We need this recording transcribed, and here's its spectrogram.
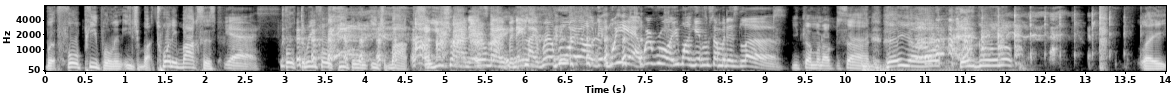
but four people in each box. 20 boxes. Yes. Four, three, four people in each box. And you trying to escape, and they like, where Roy? out there? Where at? Where Roy? You want to give him some of this love? You coming off the side. Hey y'all, what's going on? Like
